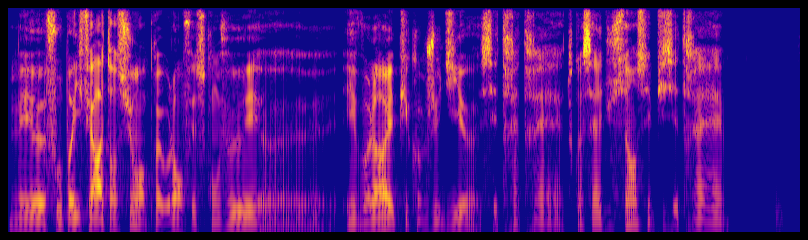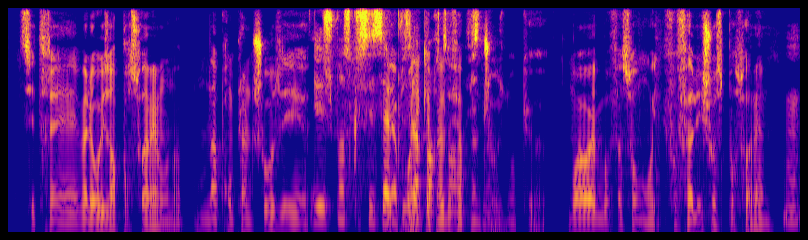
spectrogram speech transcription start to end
mais euh, faut pas y faire attention. Après voilà, on fait ce qu'on veut et et voilà. Et puis comme je dis, c'est très très, en tout cas, ça a du sens et puis c'est très c'est très valorisant pour soi-même. On, apprend plein de choses et, Et je pense que c'est ça le après plus on est capable de faire plein de choses. Donc ouais, ouais, bon, de toute façon, oui, il faut faire les choses pour soi-même. Mm,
